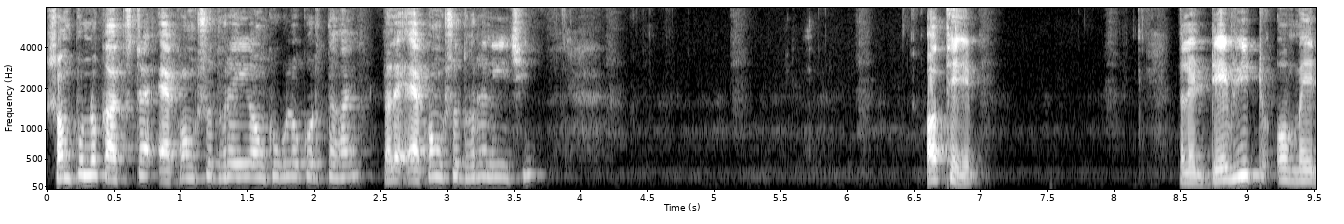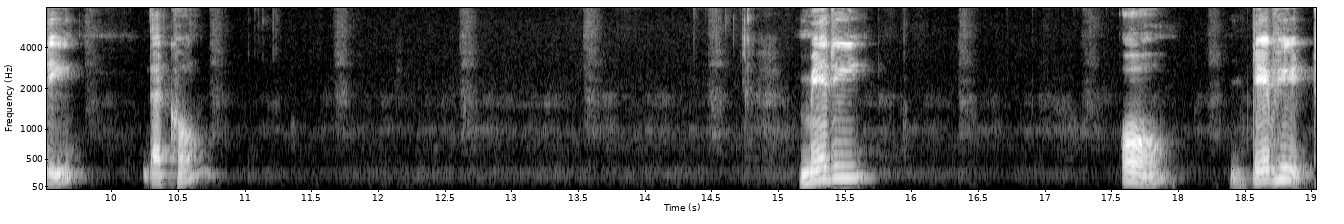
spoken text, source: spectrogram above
সম্পূর্ণ কাজটা এক অংশ ধরে এই অঙ্কগুলো করতে হয়। তাহলে এক অংশ ধরে নিয়েছি। অতএব, তাহলে ডেভিড ও মেরি, দেখো, মেরি ও ডেভিড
